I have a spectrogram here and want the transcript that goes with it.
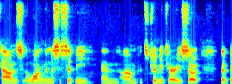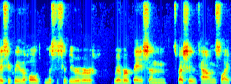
towns along the Mississippi and um, its tributaries. So that basically the whole Mississippi River river basin, especially the towns like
